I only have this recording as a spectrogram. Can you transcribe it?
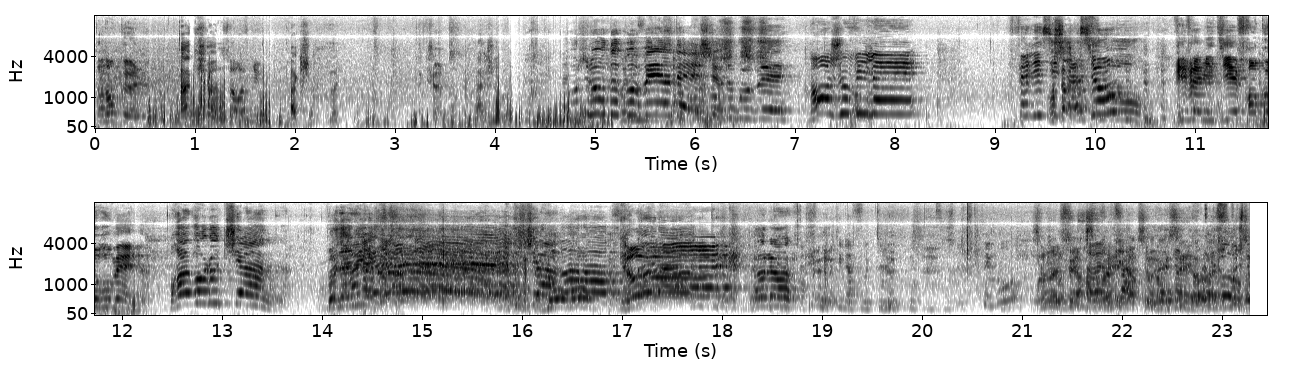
attendant que le Action. soit revenu. Action. ouais. Action. Action. Bonjour de Beauvais, Odège. Bonjour de Beauvais. Bonjour Villet Félicitations Vive l'amitié franco-roumaine Bravo Lucian. Bon anniversaire. Lucian. Novak Nolok. Tu la photo. C'est bon? Ça va le faire, ça va le faire, ça va le faire.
